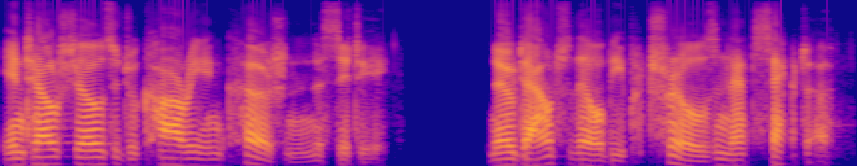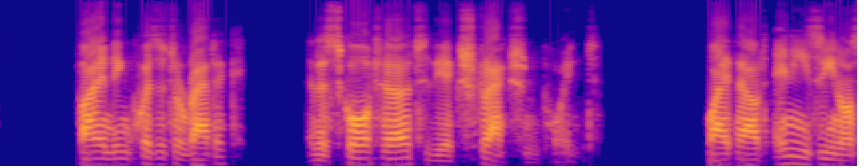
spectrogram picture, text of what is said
Intel shows a Drukhari incursion in the city. No doubt there will be patrols in that sector. Find Inquisitor Radek and escort her to the extraction point. Wipe out any Xenos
